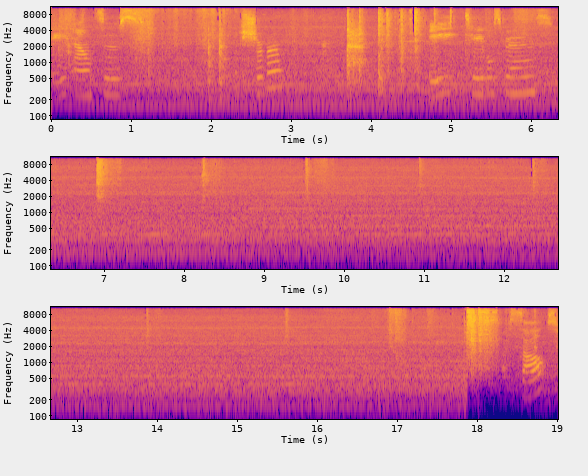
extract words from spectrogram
eight ounces of sugar, eight tablespoons salt,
